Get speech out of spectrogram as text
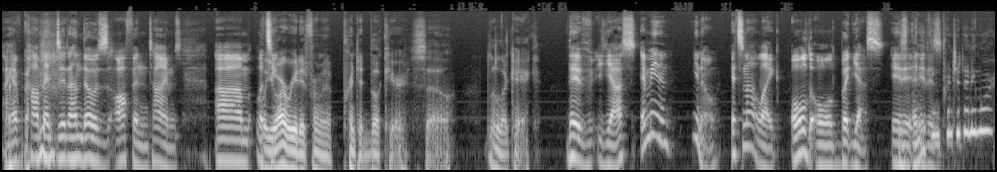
I have commented on those oftentimes. Um, Well, you see. are reading from a printed book here, so a little archaic. They've- yes, I mean, you know, it's not like old, old, but yes, it, Is it anything is. printed anymore?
